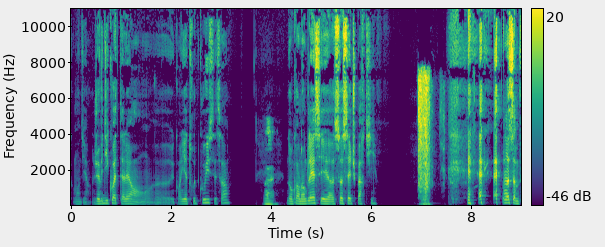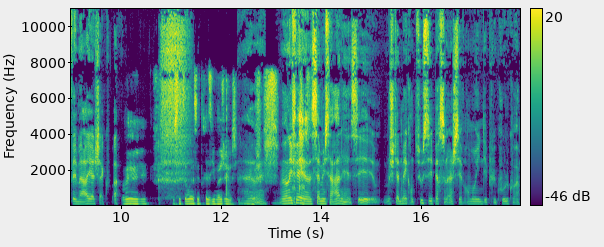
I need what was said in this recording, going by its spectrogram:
comment dire J'avais dit quoi tout à l'heure euh, quand il y a trop de couilles, c'est ça? Ouais. Donc en anglais, c'est euh, sausage party. Moi, ça me fait marrer à chaque fois. Oui, oui, oui. C'est ouais, c'est très imagé aussi. Ouais. Mais en effet, euh, Samus Aran, c'est, je t'admets qu'en tous ces personnages, c'est vraiment une des plus cool, quoi.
